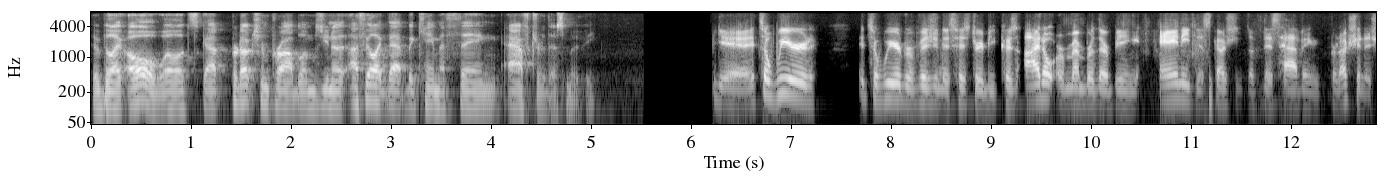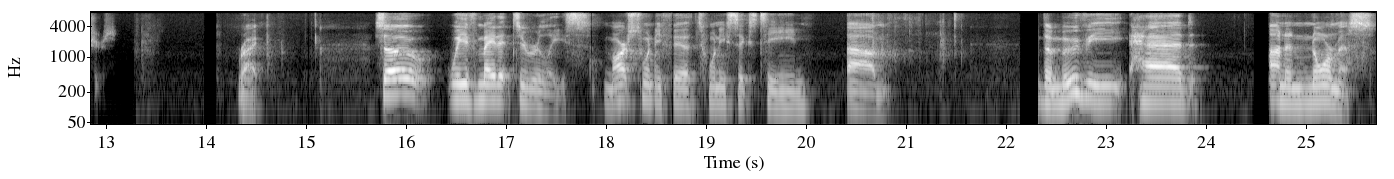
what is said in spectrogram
It would be like, "Oh, well, it's got production problems." You know, I feel like that became a thing after this movie. Yeah, it's a weird it's a weird revisionist history because I don't remember there being any discussions of this having production issues. Right. So we've made it to release, March 25th, 2016. Um, the movie had an enormous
